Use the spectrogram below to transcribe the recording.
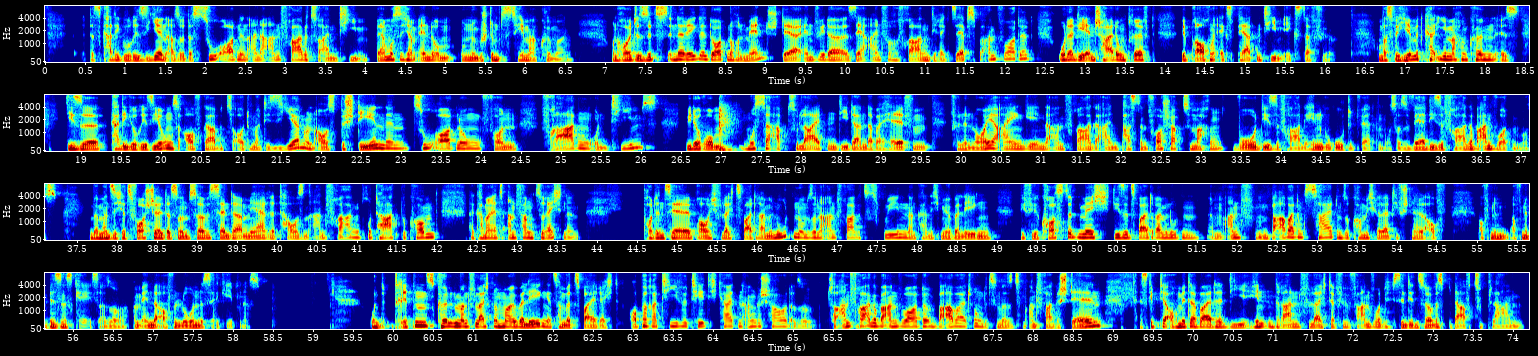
das Kategorisieren, also das Zuordnen einer Anfrage zu einem Team. Wer muss sich am Ende um, um ein bestimmtes Thema kümmern? Und heute sitzt in der Regel dort noch ein Mensch, der entweder sehr einfache Fragen direkt selbst beantwortet oder die Entscheidung trifft, wir brauchen Expertenteam X dafür. Und was wir hier mit KI machen können, ist diese Kategorisierungsaufgabe zu automatisieren und aus bestehenden Zuordnungen von Fragen und Teams wiederum Muster abzuleiten, die dann dabei helfen, für eine neue eingehende Anfrage einen passenden Vorschlag zu machen, wo diese Frage hingeroutet werden muss, also wer diese Frage beantworten muss. Wenn man sich jetzt vorstellt, dass so ein Service Center mehrere tausend Anfragen pro Tag bekommt, dann kann man jetzt anfangen zu rechnen. Potenziell brauche ich vielleicht zwei, drei Minuten, um so eine Anfrage zu screenen. Dann kann ich mir überlegen, wie viel kostet mich diese zwei, drei Minuten ähm, Bearbeitungszeit und so komme ich relativ schnell auf, auf, einen, auf einen Business Case, also am Ende auf ein lohnendes Ergebnis. Und drittens könnte man vielleicht nochmal überlegen, jetzt haben wir zwei recht operative Tätigkeiten angeschaut, also zur Anfragebeantwortung, Bearbeitung beziehungsweise zum Anfragestellen. Es gibt ja auch Mitarbeiter, die hintendran vielleicht dafür verantwortlich sind, den Servicebedarf zu planen.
